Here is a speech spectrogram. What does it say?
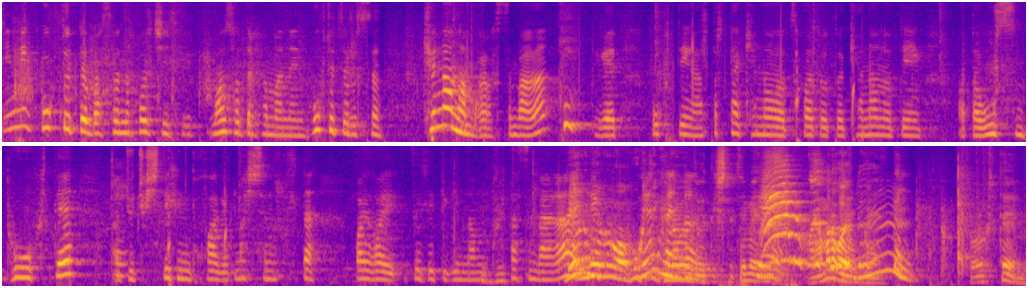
Энийг хүүхдүүдэд бас сонирхуулж хийх мон судрахын маань энэ хүүхдүүд зориулсан кино ном гаргасан байгаа. Тэгээд хүүхдийн алдартай кино зохиолууд кинонуудын одоо үүссэн түүхтэй жүжигчдийн тухай гэд маш сонирхолтой гой гой зүйлүүдийг энэ номд багтаасан байгаа. Энийг- мянган хүүхдийн кинонууд байдаг шүү дээ тийм ээ. Ямар гоё юм бэ? Зурагтай юм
